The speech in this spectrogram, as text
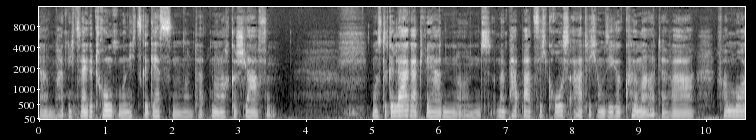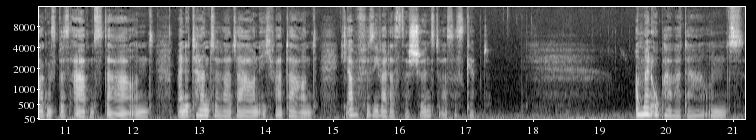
ähm, hat nichts mehr getrunken und nichts gegessen und hat nur noch geschlafen musste gelagert werden und mein Papa hat sich großartig um sie gekümmert. Er war von morgens bis abends da und meine Tante war da und ich war da und ich glaube, für sie war das das Schönste, was es gibt. Und mein Opa war da und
